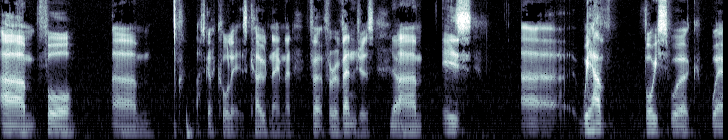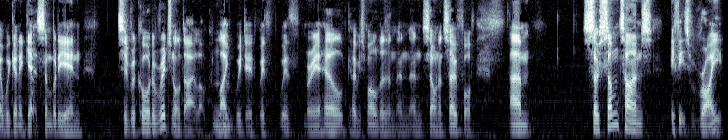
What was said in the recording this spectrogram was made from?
um, for. Um, I was going to call it its code name then for for Avengers. Yeah. Um, is uh, we have voice work where we're going to get somebody in to record original dialog like we did with, with Maria Hill, Cobie Smulders, and, and, and so on and so forth. Um, so sometimes if it's right,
